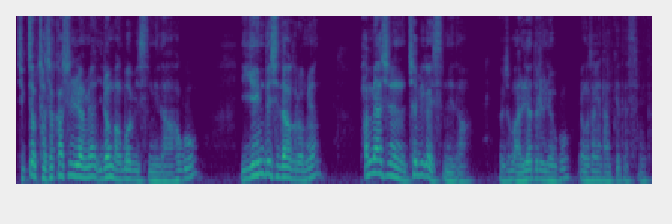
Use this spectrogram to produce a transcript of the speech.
직접 자작하시려면 이런 방법이 있습니다. 하고 이게 힘드시다 그러면 판매하시는 채비가 있습니다. 좀 알려드리려고 영상에 담게 됐습니다.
